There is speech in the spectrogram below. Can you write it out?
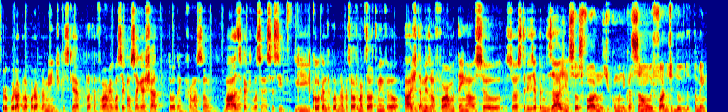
procurar pela própria Mentics, que é a plataforma, e você consegue achar toda a informação básica que você necessita. E colocando pela Microsoft, a Microsoft também age da mesma forma, tem lá o seu, suas trilhas de aprendizagem, os seus fóruns de comunicação e fóruns de dúvida também.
